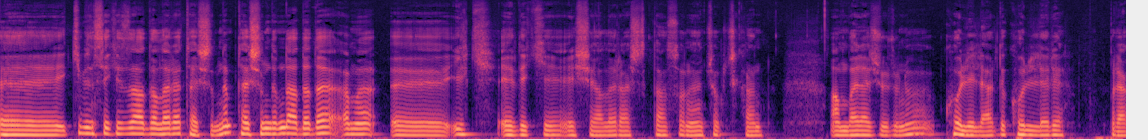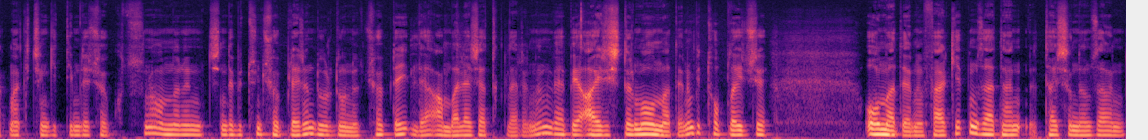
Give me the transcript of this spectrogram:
Ee, 2008'de adalara taşındım. Taşındığımda adada ama e, ilk evdeki eşyaları açtıktan sonra en çok çıkan ambalaj ürünü kolilerdi. Kolileri bırakmak için gittiğimde çöp kutusuna onların içinde bütün çöplerin durduğunu, çöp değil de ambalaj atıklarının ve bir ayrıştırma olmadığını, bir toplayıcı olmadığını fark ettim. Zaten taşındığım zaman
